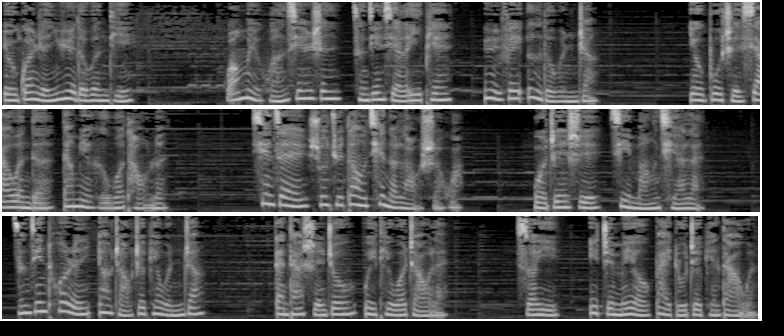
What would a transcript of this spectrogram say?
有关人欲的问题，黄美黄先生曾经写了一篇《欲非恶》的文章，又不耻下问的当面和我讨论。现在说句道歉的老实话，我真是既忙且懒。曾经托人要找这篇文章，但他始终未替我找来，所以一直没有拜读这篇大文。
